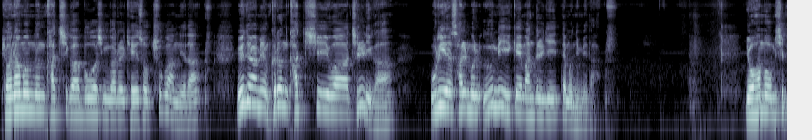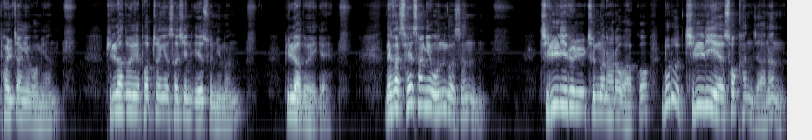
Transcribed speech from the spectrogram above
변함없는 가치가 무엇인가를 계속 추구합니다. 왜냐하면 그런 가치와 진리가 우리의 삶을 의미 있게 만들기 때문입니다. 요한복음 18장에 보면 빌라도의 법정에 서신 예수님은 빌라도에게 내가 세상에 온 것은 진리를 증언하러 왔고 무릇 진리에 속한 자는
